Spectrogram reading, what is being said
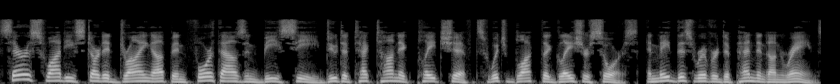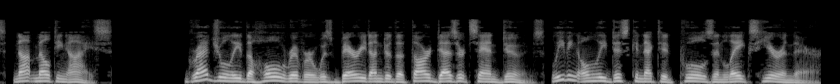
Saraswati started drying up in 4000 BC due to tectonic plate shifts which blocked the glacier source, and made this river dependent on rains, not melting ice. Gradually the whole river was buried under the Thar desert sand dunes, leaving only disconnected pools and lakes here and there.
